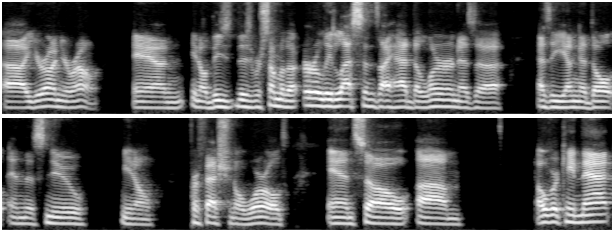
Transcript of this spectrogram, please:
Uh, you're on your own. And you know these these were some of the early lessons I had to learn as a as a young adult in this new you know professional world. And so um, overcame that.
